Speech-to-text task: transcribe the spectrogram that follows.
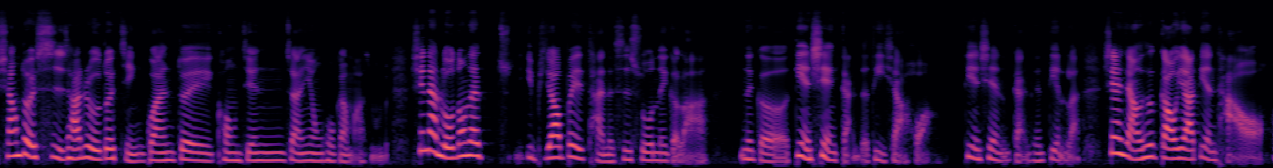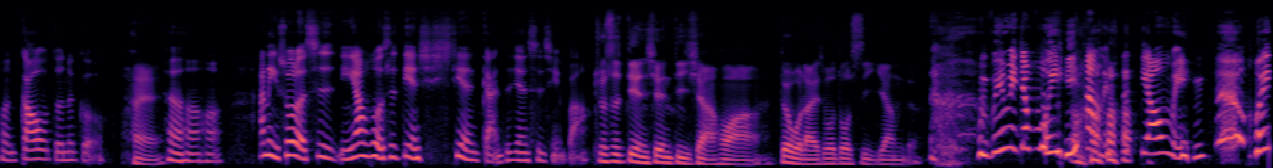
相对是它就是对景观、对空间占用或干嘛什么的。现在罗东在比较被谈的是说那个啦，那个电线杆的地下化，电线杆跟电缆。现在讲的是高压电塔哦，很高的那个，嘿，呵呵呵。啊，你说的是你要说的是电线杆这件事情吧？就是电线地下化，对我来说都是一样的。明明就不一样，你是刁民！我跟你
